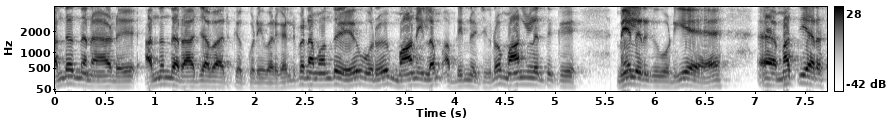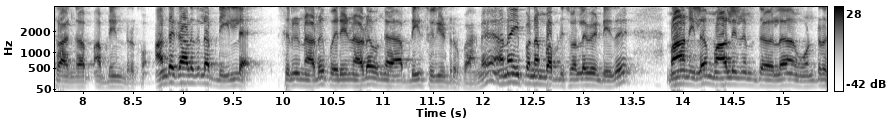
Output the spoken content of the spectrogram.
அந்தந்த நாடு அந்தந்த ராஜாவாக இருக்கக்கூடியவர்கள். இப்போ நம்ம வந்து ஒரு மாநிலம் அப்படின்னு வச்சுக்கிறோம். மாநிலத்துக்கு மேலே இருக்கக்கூடிய மத்திய அரசாங்கம் அப்படின்னு இருக்கும். அந்த காலத்தில் அப்படி இல்லை. சிறு நாடு பெரிய நாடு அவங்க அப்படின்னு சொல்லிட்டு இருப்பாங்க ஆனால் இப்போ நம்ம அப்படி சொல்ல வேண்டியது மாநிலம் மாநிலத்தெல்லாம் ஒன்றை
